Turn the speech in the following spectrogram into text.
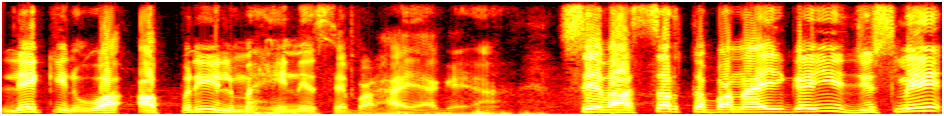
लेकिन वह अप्रैल महीने से बढ़ाया गया। सेवा शर्त बनाई गई, जिसमें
